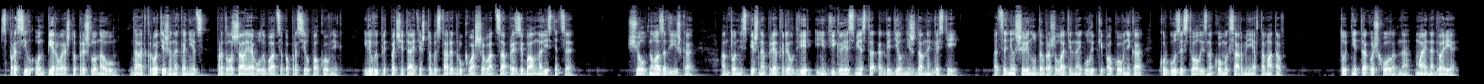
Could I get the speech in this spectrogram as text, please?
спросил он первое, что пришло на ум. "Да откройте же наконец", продолжая улыбаться, попросил полковник. "Или вы предпочитаете, чтобы старый друг вашего отца прозябал на лестнице?" Щелкнула задвижка. Антон неспешно приоткрыл дверь и, не двигаясь с места, оглядел нежданных гостей. Оценил ширину доброжелательной улыбки полковника кургузы стволы знакомых с армией автоматов. Тут не так уж холодно, май на дворе,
